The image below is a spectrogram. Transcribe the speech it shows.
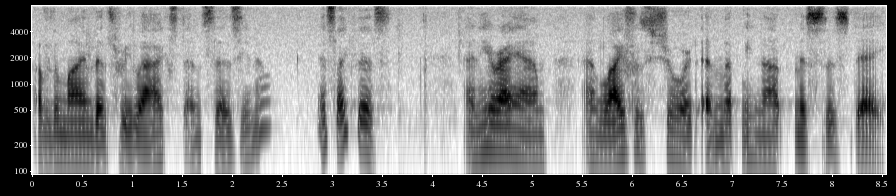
of the mind that's relaxed and says, you know, it's like this. And here I am, and life is short, and let me not miss this day.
